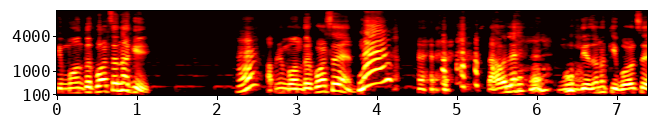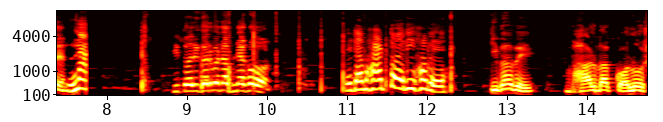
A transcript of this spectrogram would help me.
কি মন্তর পড়ছেন নাকি? হ্যাঁ? আপনি মন্তর পড়ছেন? না। তাহলে মুখ দিয়ে যেন কি বলছেন? না। কি তৈরি করবেন আপনি এখন? এটা ভাত তৈরি হবে। কীভাবে ভাড় বা কলস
